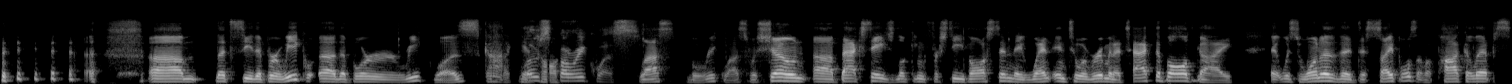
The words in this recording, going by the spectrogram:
um, let's see. The Boric, uh, the Boricuas, God, I can't Los talk. Boricuas. Las was shown uh, backstage looking for Steve Austin. They went into a room and attacked the bald guy. It was one of the disciples of Apocalypse.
